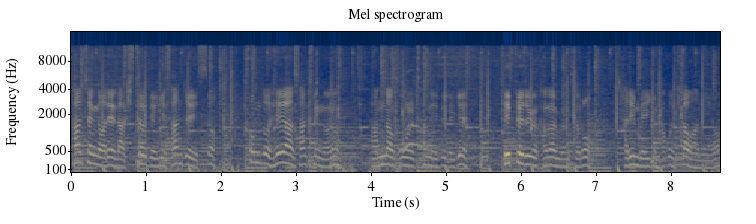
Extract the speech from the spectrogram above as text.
산책로 아래 낚시터 등이 산재해 있어 송도 해안 산책로는 남남공을 찾는 이들에게 대표적인 관광 명소로 자리매김하고 있다고 하네요.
